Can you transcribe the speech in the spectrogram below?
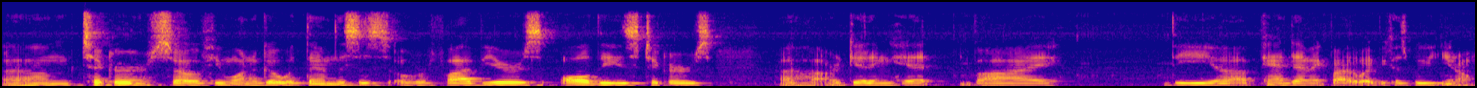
um, ticker. So if you want to go with them, this is over five years. All these tickers uh, are getting hit by the uh, pandemic, by the way, because we, you know,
